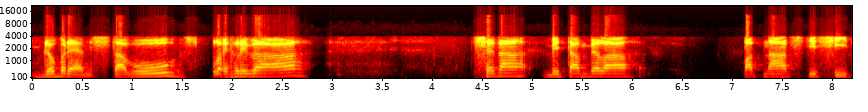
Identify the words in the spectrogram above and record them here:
v dobrém stavu, spolehlivá, cena by tam byla 15 tisíc.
